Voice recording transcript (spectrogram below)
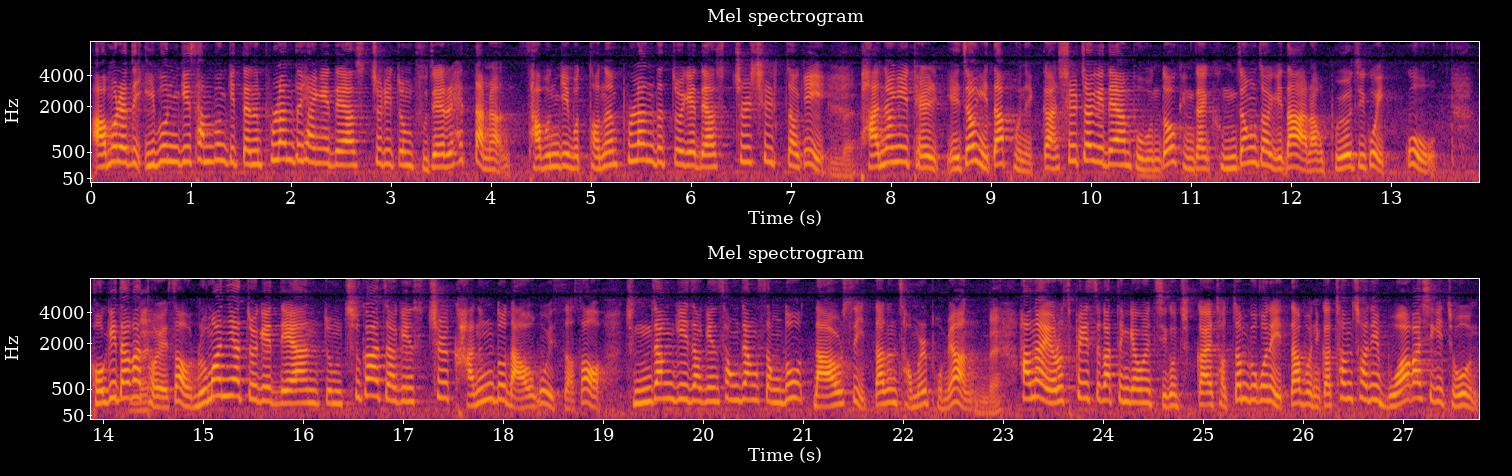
아무래도 2분기, 3분기 때는 폴란드 향에 대한 수출이 좀 부재를 했다면 4분기부터는 폴란드 쪽에 대한 수출 실적이 네. 반영이 될 예정이다 보니까 실적에 대한 부분도 굉장히 긍정적이다라고 보여지고 있고 거기다가 네. 더해서 루마니아 쪽에 대한 좀 추가적인 수출 가능도 나오고 있어서 중장기적인 성장성도 나올 수 있다는 점을 보면 네. 한화 에어로스페이스 같은 경우는 지금 주가의 저점 부근에 있다 보니까 천천히 모아가시기 좋은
